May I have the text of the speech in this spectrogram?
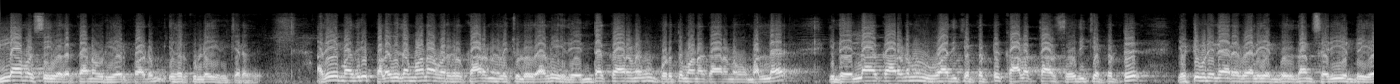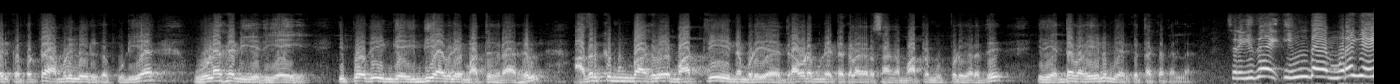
இல்லாமல் செய்வதற்கான ஒரு ஏற்பாடும் இதற்குள்ளே இருக்கிறது. அதே மாதிரி பலவிதமான அவர்கள் காரணங்களை சொல்வதாக இது எந்த காரணமும் பொருத்தமான காரணமும் அல்ல. இந்த எல்லா காரணமும் விவாதிக்கப்பட்டு காலத்தால் சோதிக்கப்பட்டு எட்டு மணி நேர வேலை என்பதுதான் சரி என்று ஏற்கப்பட்டு அமலில் இருக்கக்கூடிய உலக நியதியை இப்போது இங்கே இந்தியாவிலே மாற்றுகிறார்கள். அதற்கு முன்பாகவே மாற்றி நம்முடைய திராவிட முன்னேற்ற கழக அரசாங்கம் மாற்றம் முற்படுகிறது இது எந்த வகையிலும் ஏற்கத்தக்கதல்ல. சரி இது இந்த முறையை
